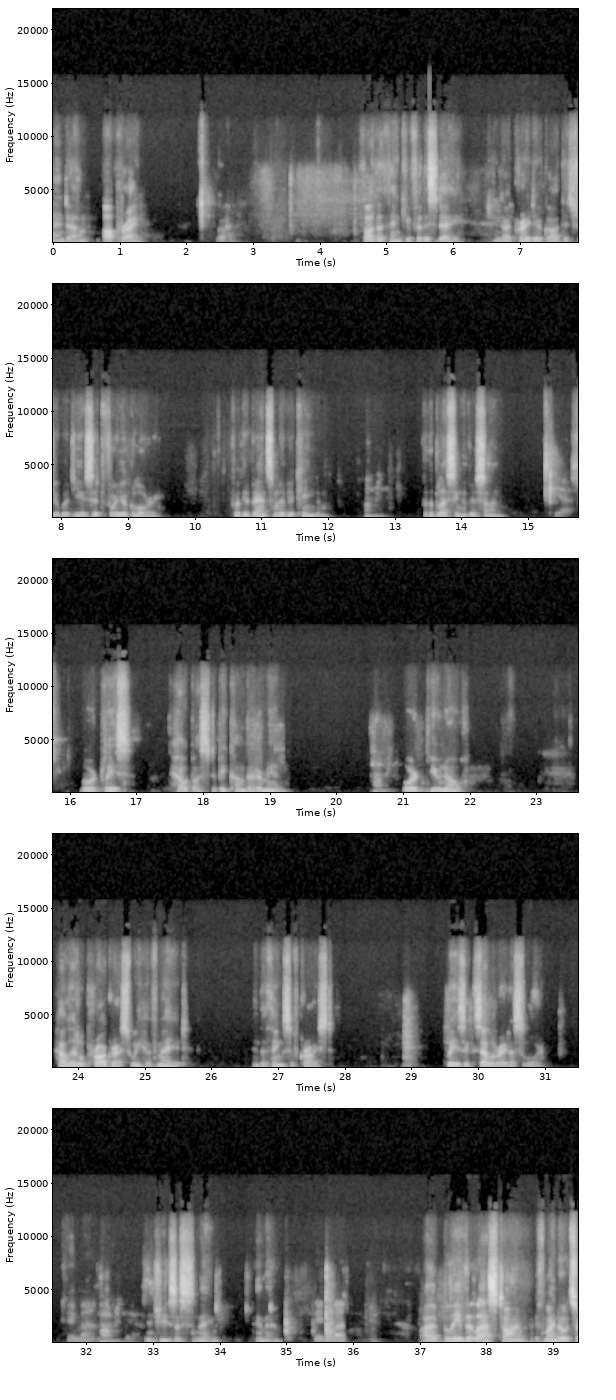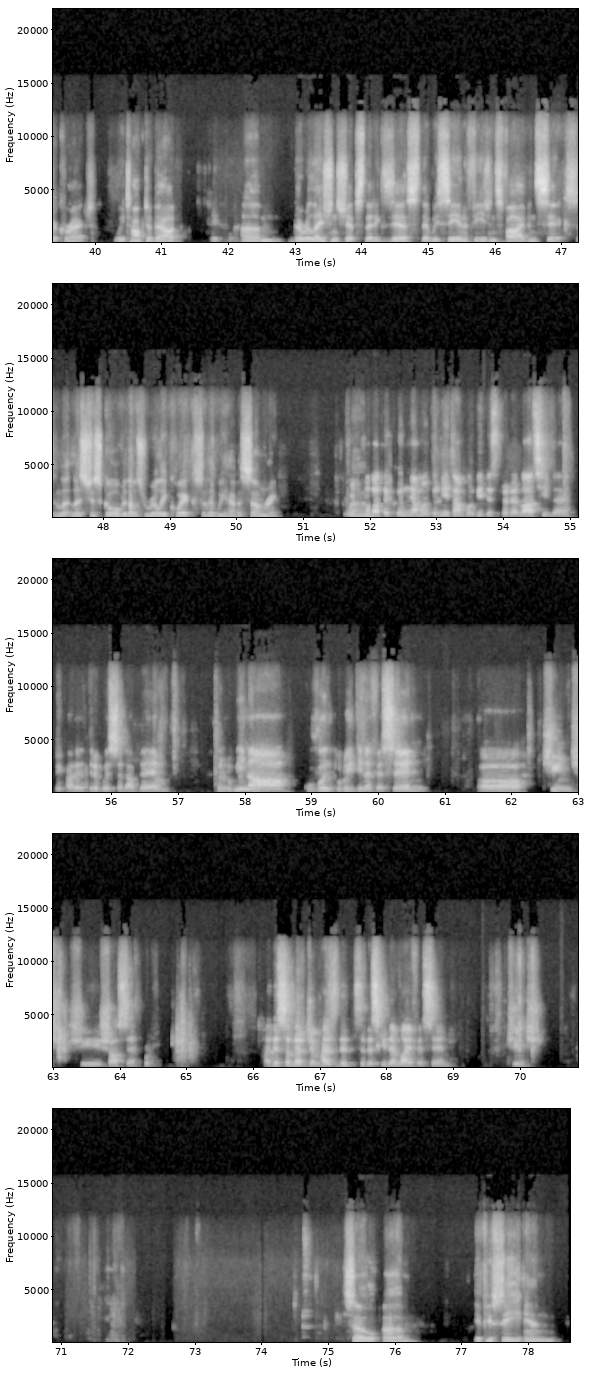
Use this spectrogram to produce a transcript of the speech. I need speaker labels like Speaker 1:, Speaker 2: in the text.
Speaker 1: And um, I'll pray.
Speaker 2: Go ahead.
Speaker 1: Father, thank you for this day. And I pray, dear God, that you would use it for your glory, for the advancement of your kingdom,
Speaker 3: Amin.
Speaker 1: for the blessing of your Son.
Speaker 2: Yes.
Speaker 1: Lord, please help us to become better men.
Speaker 3: Amin.
Speaker 1: Lord, you know how little progress we have made in the things of Christ. Please accelerate us, Lord.
Speaker 2: Amen.
Speaker 3: Amin.
Speaker 1: In Jesus' name, amen.
Speaker 2: Amen.
Speaker 1: I believe that last time, if my notes are correct, we talked about um, the relationships that exist that we see in Ephesians 5 and 6. And let, let's just go over those really quick so that we have a summary.
Speaker 2: Ultima
Speaker 1: Um,
Speaker 2: dată când ne-am întâlnit am vorbit despre relațiile pe care trebuie să le avem în lumina cuvântului din Efeseni uh, 5 și 6. Haideți să mergem, hai să, de- să deschidem la Efeseni 5.
Speaker 1: So um, if you see in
